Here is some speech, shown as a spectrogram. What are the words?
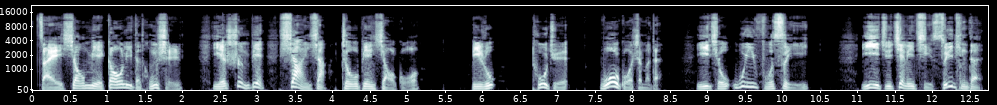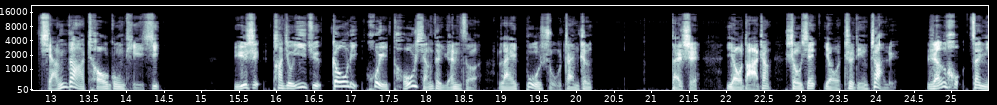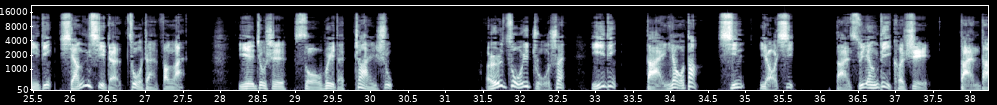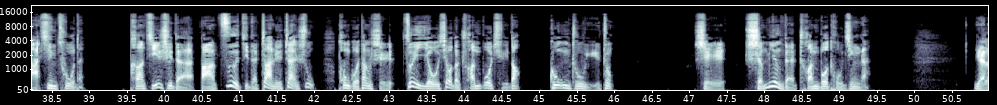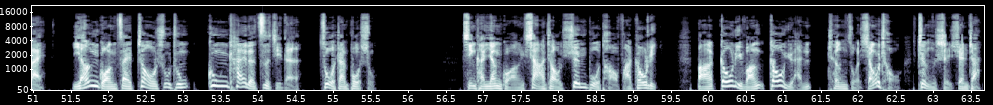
在消灭高丽的同时，也顺便吓一吓周边小国，比如突厥、倭国什么的，以求威服四夷，一举建立起隋廷的强大朝贡体系。于是，他就依据高丽会投降的原则来部署战争。但是，要打仗，首先要制定战略，然后再拟定详细的作战方案。也就是所谓的战术，而作为主帅，一定胆要大，心要细。但隋炀帝可是胆大心粗的，他及时的把自己的战略战术通过当时最有效的传播渠道公诸于众。是什么样的传播途径呢？原来杨广在诏书中公开了自己的作战部署。请看杨广下诏宣布讨伐高丽，把高丽王高远称作小丑，正式宣战。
